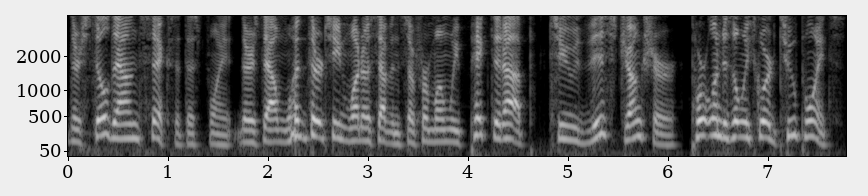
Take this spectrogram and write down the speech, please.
They're still down six at this point. There's down 113, 107. So from when we picked it up to this juncture, Portland has only scored two points.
